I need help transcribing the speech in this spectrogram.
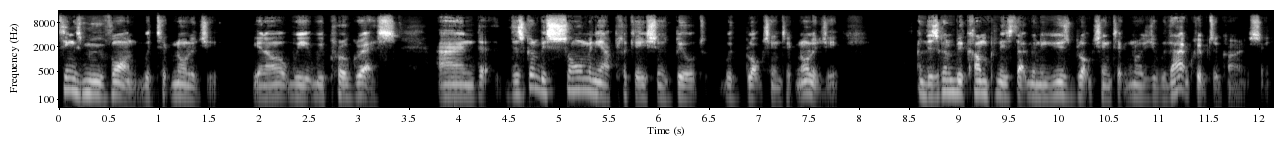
things move on with technology. You know, we we progress. And there's going to be so many applications built with blockchain technology. And there's going to be companies that are going to use blockchain technology without cryptocurrency.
